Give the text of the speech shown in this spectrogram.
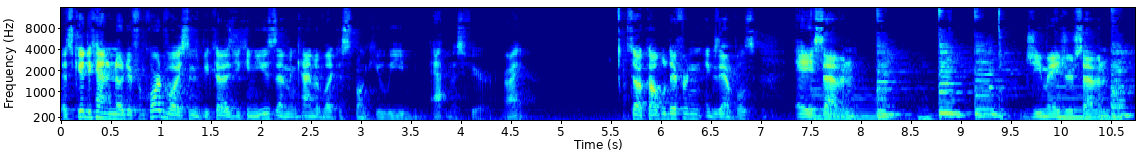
it's good to kind of know different chord voicings because you can use them in kind of like a spunky lead atmosphere, right? So a couple different examples. A7, G major 7,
